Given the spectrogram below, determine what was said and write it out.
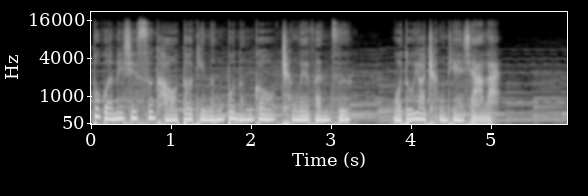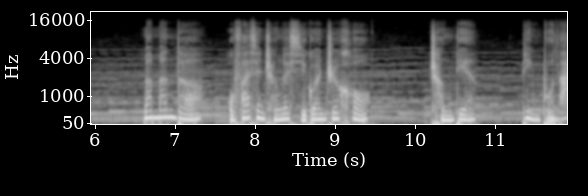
不管那些思考到底能不能够成为文字，我都要沉淀下来。慢慢的。我发现成了习惯之后，沉淀并不难。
